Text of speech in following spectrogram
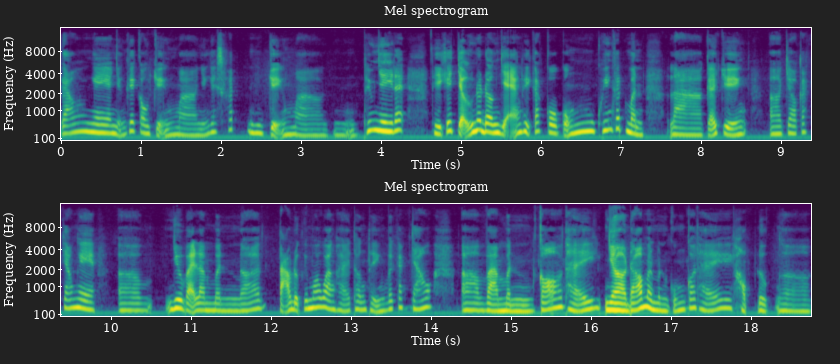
cháu nghe những cái câu chuyện mà những cái sách chuyện mà thiếu nhi đấy. Thì cái chữ nó đơn giản thì các cô cũng khuyến khích mình là kể chuyện uh, cho các cháu nghe. Uh, như vậy là mình uh, tạo được cái mối quan hệ thân thiện với các cháu. Uh, và mình có thể nhờ đó mình mình cũng có thể học được uh,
